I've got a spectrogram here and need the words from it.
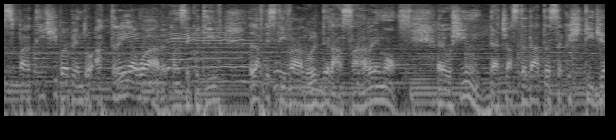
Eros participă pentru a treia oară consecutiv la festivalul de la Sanremo, reușind de această dată să câștige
